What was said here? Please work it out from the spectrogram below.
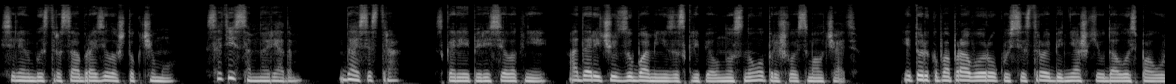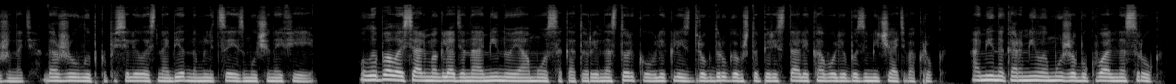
Селен быстро сообразила, что к чему. «Садись со мной рядом». «Да, сестра». Скорее пересела к ней. А Дарий чуть зубами не заскрипел, но снова пришлось смолчать. И только по правую руку с сестрой бедняжке удалось поужинать. Даже улыбка поселилась на бедном лице измученной феи. Улыбалась Альма, глядя на Амину и Амоса, которые настолько увлеклись друг другом, что перестали кого-либо замечать вокруг. Амина кормила мужа буквально с рук,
